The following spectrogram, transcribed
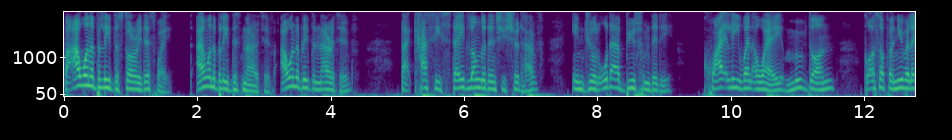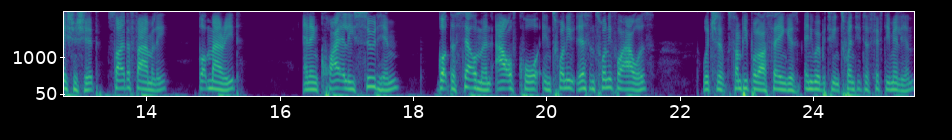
But I want to believe the story this way. I want to believe this narrative. I want to believe the narrative that Cassie stayed longer than she should have, endured all that abuse from Diddy, quietly went away, moved on, got herself a new relationship, started a family, got married, and then quietly sued him, got the settlement out of court in 20 less than 24 hours, which uh, some people are saying is anywhere between 20 to 50 million,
